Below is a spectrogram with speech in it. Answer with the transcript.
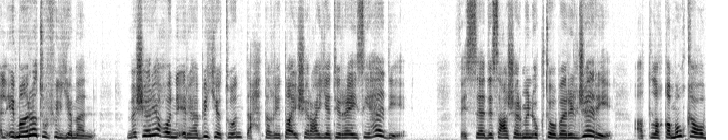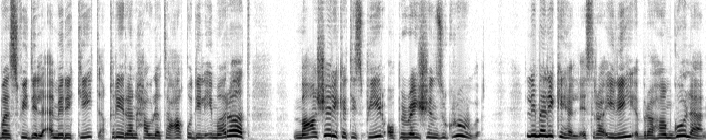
الإمارات في اليمن. مشاريع إرهابية تحت غطاء شرعية الرئيس هادي. في السادس عشر من أكتوبر الجاري أطلق موقع بازفيد الأمريكي تقريرا حول تعاقد الإمارات مع شركة سبير أوبريشنز جروب لمالكها الإسرائيلي إبراهام جولان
